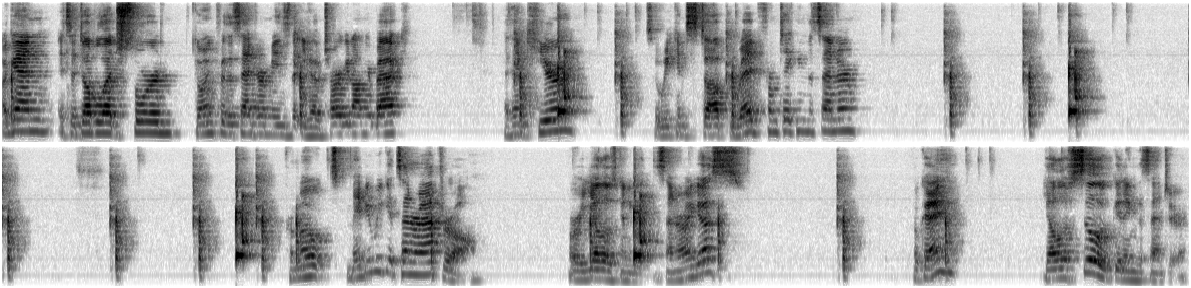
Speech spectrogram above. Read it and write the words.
Again, it's a double-edged sword. Going for the center means that you have target on your back. I think here, so we can stop red from taking the center. Promote. Maybe we get center after all. Or yellow's going to get the center, I guess. Okay. Yellow still getting the center.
